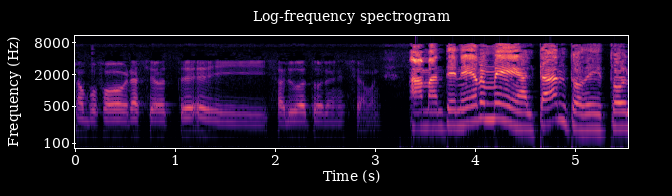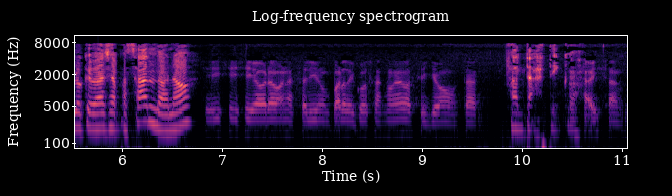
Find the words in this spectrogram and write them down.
No, por favor, gracias a usted y saludo a toda la universidad, Moni. A mantenerme al tanto de todo lo que vaya pasando, ¿no? Sí, sí, sí, ahora van a salir un par de cosas nuevas, así que vamos a estar Fantástico. avisando.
